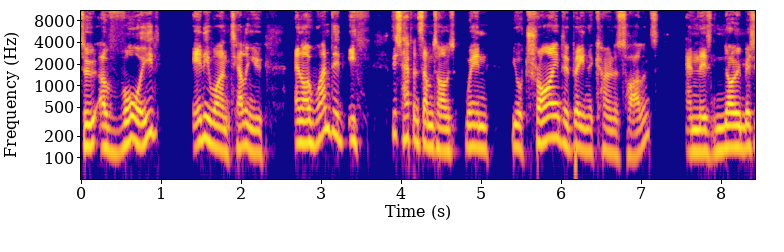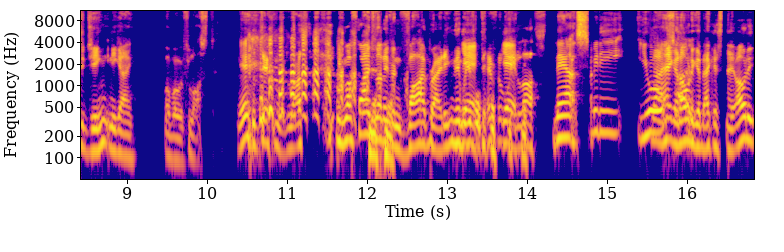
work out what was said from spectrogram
to avoid anyone telling you. And I wondered if this happens sometimes when you're trying to be in the cone of silence and there's no messaging and you're going, well, well we've lost. Yeah. We've definitely lost. If my phone's not even vibrating, then Yeah, we've definitely yeah. lost. Now, Smitty, you're No, hang on. I want to go back a step. I wanna-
